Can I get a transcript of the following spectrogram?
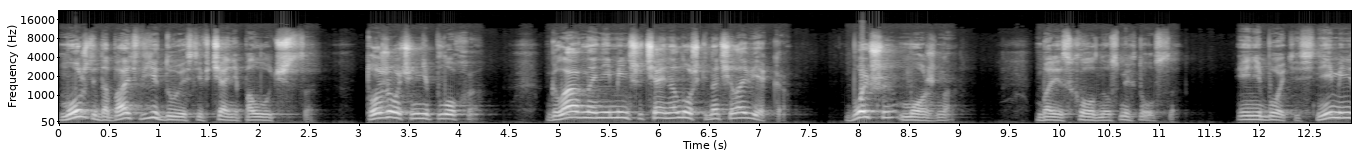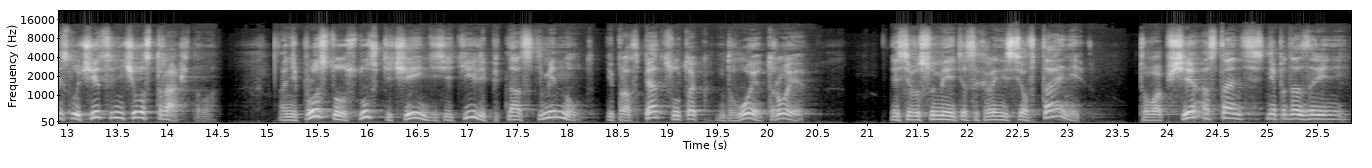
Можете добавить в еду, если в чай не получится. Тоже очень неплохо. Главное, не меньше чайной ложки на человека. Больше можно. Борис холодно усмехнулся. И не бойтесь, с ними не случится ничего страшного. Они просто уснут в течение 10 или 15 минут и проспят суток двое-трое. Если вы сумеете сохранить все в тайне, то вообще останетесь вне подозрений.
